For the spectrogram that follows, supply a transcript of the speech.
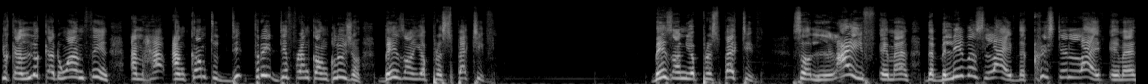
You can look at one thing and have and come to di- three different conclusions based on your perspective based on your perspective. So, life, amen, the believer's life, the Christian life, amen,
